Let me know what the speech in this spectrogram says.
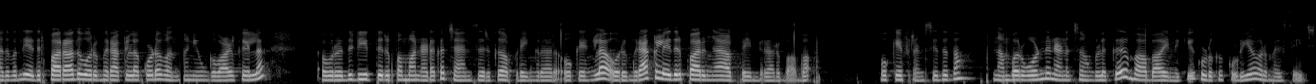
அது வந்து எதிர்பாராத ஒரு மிராக்கிளாக கூட வந்து நீ உங்கள் வாழ்க்கையில் ஒரு திடீர் திருப்பமாக நடக்க சான்ஸ் இருக்குது அப்படிங்கிறாரு. ஓகேங்களா? ஒரு மிராக்கிள் எதிர்பாருங்க அப்படின்றாரு பாபா. ஓகே ஃப்ரெண்ட்ஸ் இதுதான் நம்பர் ஒன்று நினச்சவங்களுக்கு பாபா இன்றைக்கி கொடுக்கக்கூடிய ஒரு மெசேஜ்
